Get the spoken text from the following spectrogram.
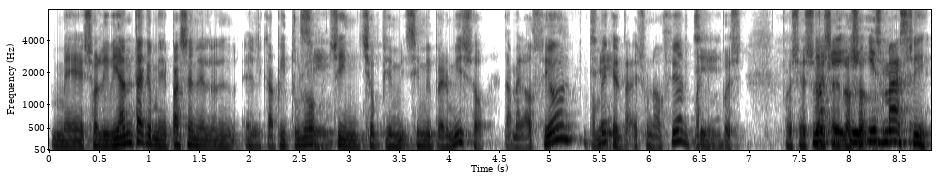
me solivianta que me pasen el, el capítulo sin, sin, mi permiso. Dame la opción, hombre, que es una opción. pues pues eso es, y, es más, eh,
